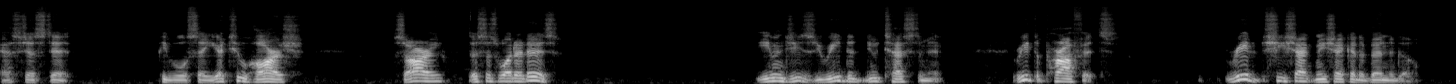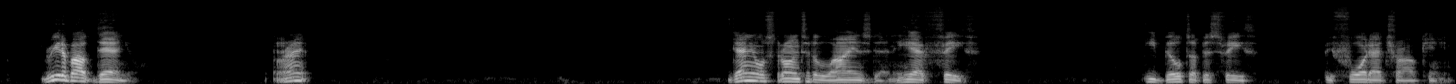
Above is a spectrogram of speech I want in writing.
That's just it. People will say, You're too harsh. Sorry, this is what it is. Even Jesus, you read the New Testament, read the prophets, read Shishak, Meshach, and Abednego, read about Daniel. All right? Daniel was thrown into the lion's den. He had faith. He built up his faith before that trial came.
